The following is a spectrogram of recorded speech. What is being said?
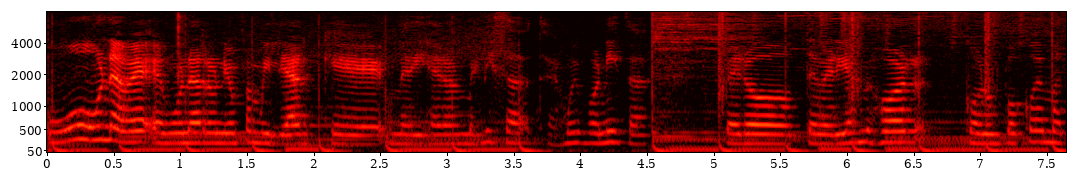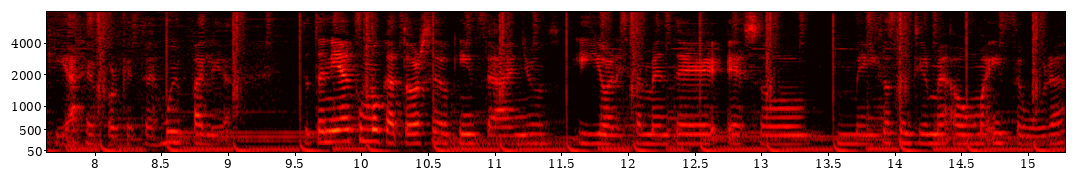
Hubo una vez en una reunión familiar que me dijeron, Melissa, te ves muy bonita, pero te verías mejor con un poco de maquillaje porque te ves muy pálida. Yo tenía como 14 o 15 años y honestamente eso me hizo sentirme aún más insegura.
